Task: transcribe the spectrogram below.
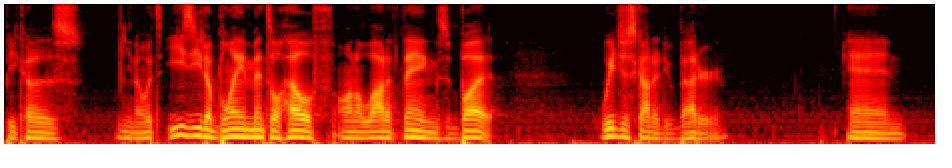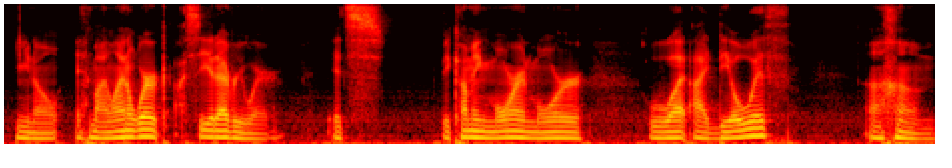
Because, you know, it's easy to blame mental health on a lot of things, but we just got to do better. And, you know, in my line of work, I see it everywhere. It's becoming more and more what I deal with. Um,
